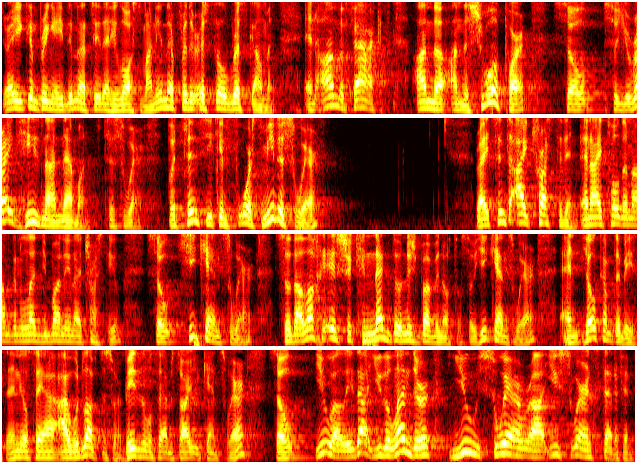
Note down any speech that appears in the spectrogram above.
right? He can bring edim. Let's say that he lost money, and therefore there is still risk element. And on the fact on the on the shvua part, so so you're right. He's not neman to swear, but since he can force me to swear right? Since I trusted him and I told him I'm going to lend you money and I trust you, so he can't swear. So the Allah is shekenegdo nishba vinoto. So he can't swear, and he'll come to Beis Din and he'll say, I, I would love to swear. Beis Din will say, I'm sorry, you can't swear. So you, Alida, you the lender, you swear, uh, you swear instead of him,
